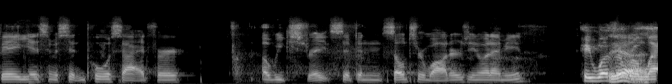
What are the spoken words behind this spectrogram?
Vegas and was sitting poolside for a week straight sipping seltzer waters. You know what I mean? he wasn't Yeah. relaxing.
